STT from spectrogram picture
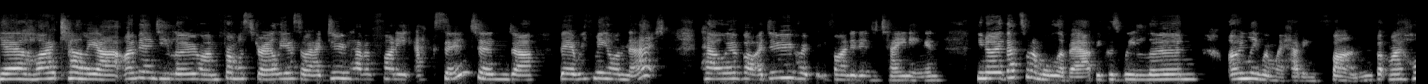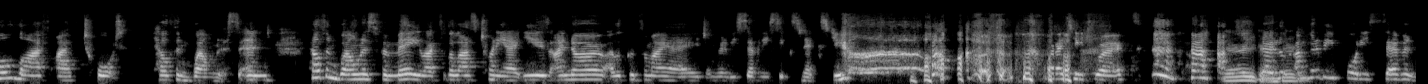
Yeah, hi Talia. I'm Andi Lew. I'm from Australia, so I do have a funny accent, and uh, bear with me on that. However, I do hope that you find it entertaining. And, you know, that's what I'm all about because we learn only when we're having fun. But my whole life, I've taught health and wellness. And health and wellness for me, like for the last 28 years, I know I look good for my age. I'm going to be 76 next year. but I teach works. There you go. no, look, I'm going to be 47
